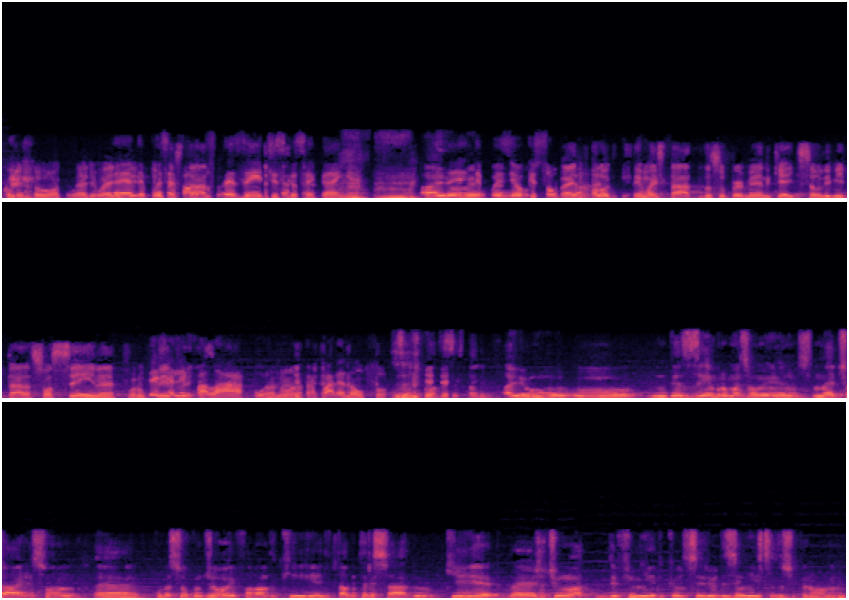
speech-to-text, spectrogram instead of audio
comentou ontem, o Ed. O Ed é, depois você fala dos presentes que você ganha. Aí né? eu, depois eu que sou o Ed falou que tem uma estátua do Superman que é edição limitada, só 100, né? Foram Deixa feitos. Deixa ele é falar, porra, não atrapalha não, só. Mas a gente conta essa história. Aí o, o, em dezembro, mais ou menos, Matt Ireson é, conversou com o Joey falando que ele estava interessado, que é, já tinha definido que eu seria o desenhista do Super-Homem.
